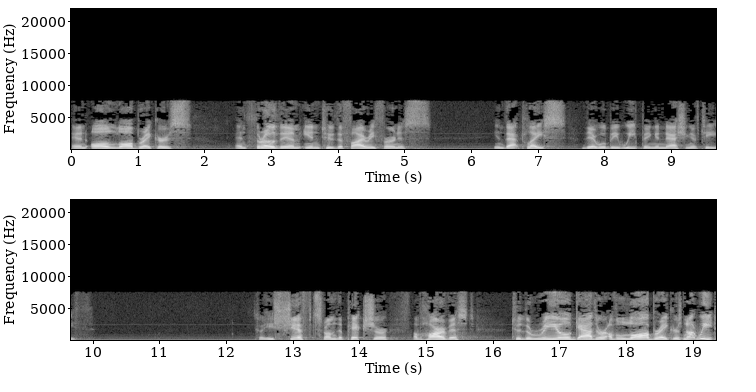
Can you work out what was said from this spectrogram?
and all lawbreakers and throw them into the fiery furnace. In that place there will be weeping and gnashing of teeth. So he shifts from the picture of harvest to the real gatherer of lawbreakers, not wheat,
